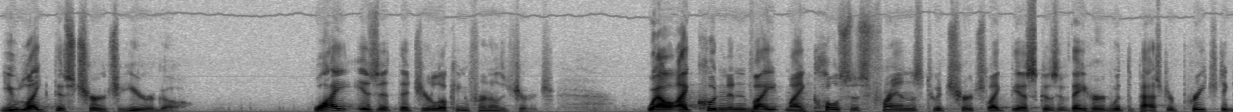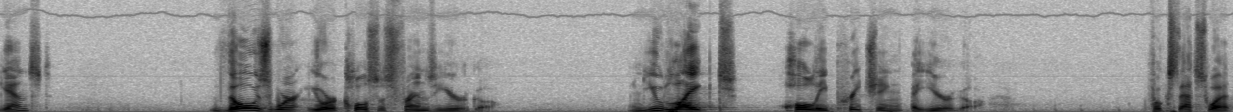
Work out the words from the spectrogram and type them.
You liked this church a year ago. Why is it that you're looking for another church? Well, I couldn't invite my closest friends to a church like this because if they heard what the pastor preached against, those weren't your closest friends a year ago. And you liked holy preaching a year ago. Folks, that's what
